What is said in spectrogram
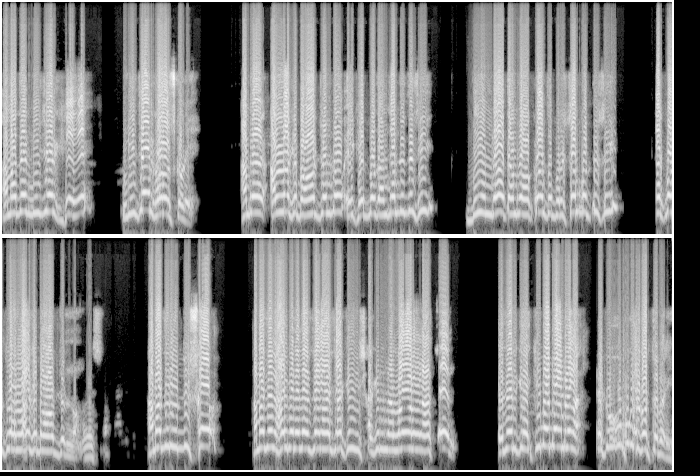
আমাদের নিজের খেয়ে নিজের খরচ করে আমরা আল্লাহকে পাওয়ার জন্য এই খেদমত আঞ্জাম দিতেছি। দিন রাত আমরা অক্লান্ত পরিশ্রম করতেছি, একমাত্র আল্লাহকে পাওয়ার জন্য। আমাদের উদ্দেশ্য আমাদের ভাই বোনেরা যারা জাকির, শাকির আল্লাহ আছেন, এদেরকে কীভাবে আমরা একটু উপকার করতে পারি?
